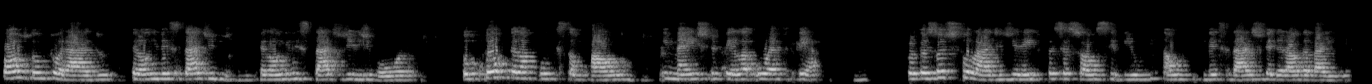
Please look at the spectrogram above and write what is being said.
pós-doutorado pela Universidade, pela Universidade de Lisboa, doutor pela PUC São Paulo e mestre pela UFBA. Professor titular de Direito Processual Civil na Universidade Federal da Bahia.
